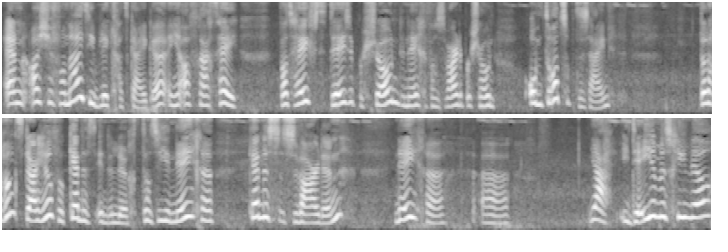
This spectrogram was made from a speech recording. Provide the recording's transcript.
En als je vanuit die blik gaat kijken en je afvraagt: hé, hey, wat heeft deze persoon, de negen van zwaarde persoon, om trots op te zijn? Dan hangt daar heel veel kennis in de lucht. Dan zie je negen kenniszwaarden, negen uh, ja, ideeën misschien wel,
